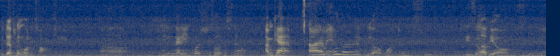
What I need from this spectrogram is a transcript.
We definitely want to talk to you. You got any questions, let us know. I'm Kat, I'm Amber. and we are Wandering Soup. Peace and love, y'all. See ya.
